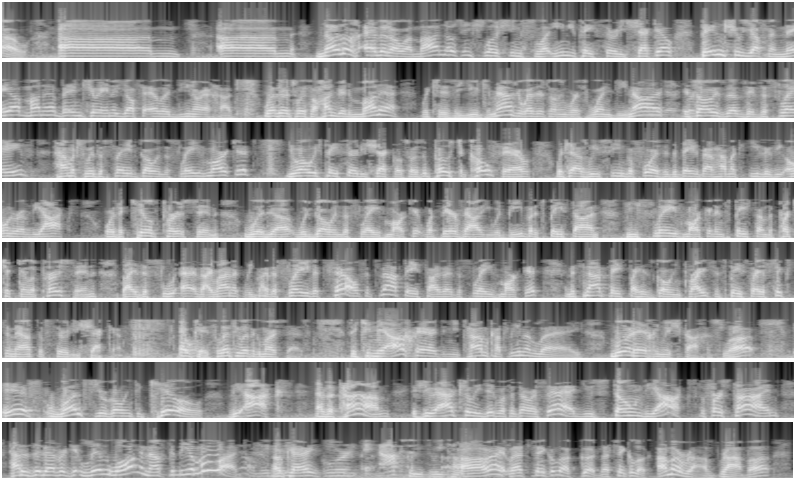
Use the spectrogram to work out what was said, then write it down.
um um Naluch Eved Oama Nosin Shloshim Slaim. You pay thirty shekel. Ben Shu Yafa Mea Mana. Ben Shu Enu Yafa Ela Dinar Echad. Whether it's worth a hundred mana, which is a huge amount, or whether it's only worth one dinar, it's always the, the the slave. How much would the slave go in the slave market? You always pay thirty shekels. So as opposed to kofar, which as we've seen before is a debate about how much either the owner of the ox or the killed person would uh, would go in the slave market, what their value would be, but it's based on the slave market and it's based on the particular person. By the sl- ironically, by the slave itself, it's not based on the slave market and it's not based by his going price. It's based by a fixed amount of thirty shekel. Okay, so let's see what the Gemara says. If once you're going to kill the ox as a tam, if you actually did what the Torah said, you stoned the ox the first time, how does it ever get live long enough to be a muad? No, okay. gored oxen three times. All right, let's take a look. Good, let's take a look. I'm a Rav, Rabba.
